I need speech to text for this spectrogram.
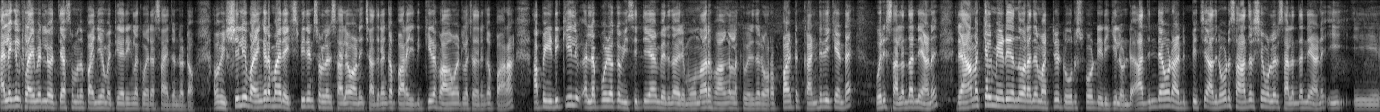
അല്ലെങ്കിൽ ക്ലൈമറ്റിൽ വ്യത്യാസം വന്ന് പനിയോ മറ്റു കാര്യങ്ങളൊക്കെ വരാൻ സാധ്യതയുണ്ട് കേട്ടോ. അപ്പോൾ വിഷ്വലി ഭയങ്കരമായ ഒരു എക്സ്പീരിയൻസ് ഉള്ള ഒരു സ്ഥലമാണ് ചതുരംഗപ്പാറ. ഇടുക്കിയുടെ ഭാഗമായിട്ടുള്ള ചതുരംഗപ്പാറ. അപ്പോൾ ഇടുക്കിയിൽ വല്ലപ്പോഴും ഒക്കെ വിസിറ്റ് ചെയ്യാൻ വരുന്നവർ മൂന്നാറ് ഭാഗങ്ങളിലൊക്കെ വരുന്നവർ ഉറപ്പായിട്ടും കണ്ടിരിക്കേണ്ട ഒരു സ്ഥലം തന്നെയാണ്. രാമക്കൽ മേട് എന്ന് പറയുന്ന മറ്റൊരു ടൂറിസ്റ്റ് സ്പോട്ട് ഇടുക്കിയിലുണ്ട്. അതിന്റെയോട് അടുപ്പിച്ച് അതിനോട് സാദൃശ്യമുള്ളൊരു സ്ഥലം തന്നെയാണ് ഈ ഈ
